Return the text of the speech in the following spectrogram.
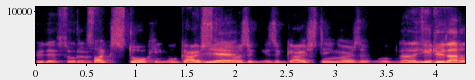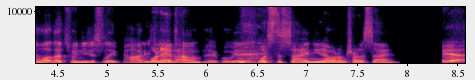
who they're sort of. It's like stalking or ghosting. Yeah. Or is it is it ghosting or is it? well, no, you it- do that a lot. That's when you just leave parties Whatever. telling people. Yeah. What's the saying? You know what I'm trying to say? Yeah,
